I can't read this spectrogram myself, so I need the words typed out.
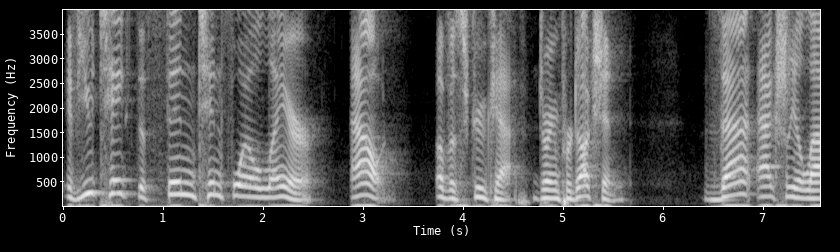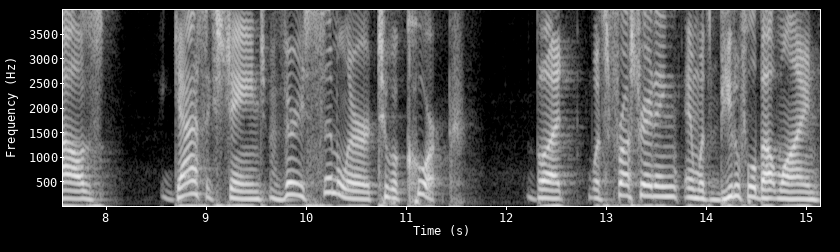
if you take the thin tinfoil layer out of a screw cap during production, that actually allows gas exchange very similar to a cork. But what's frustrating and what's beautiful about wine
